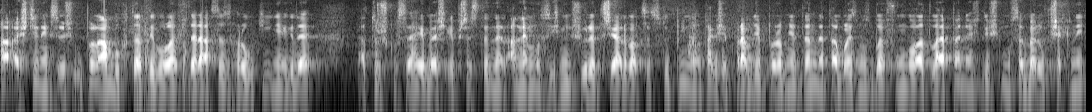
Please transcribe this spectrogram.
a ještě nejseš úplná buchta, ty vole, která se zhroutí někde a trošku se hejbeš i přes ten den a nemusíš mít všude 23 stupňů, no takže pravděpodobně ten metabolismus bude fungovat lépe, než když mu seberu všechny,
